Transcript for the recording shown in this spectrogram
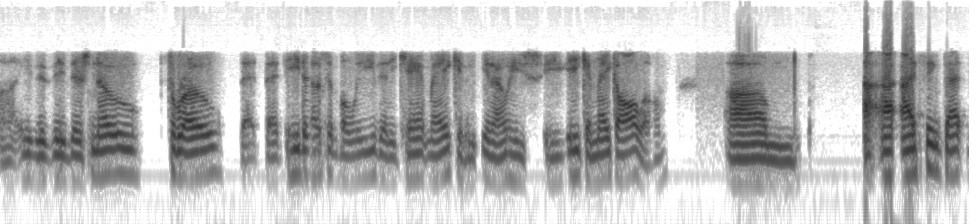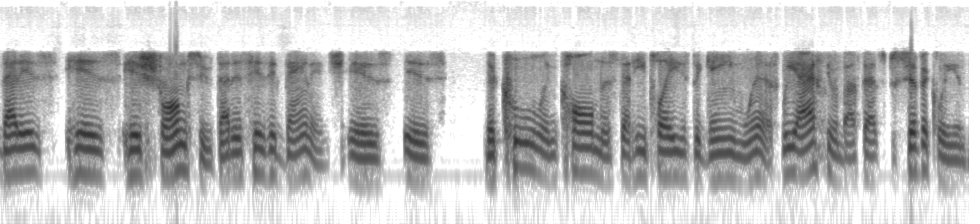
Uh, he, he, there's no throw that that he doesn't believe that he can't make, and you know he's he, he can make all of them. Um, I, I think that that is his his strong suit. That is his advantage. Is is the cool and calmness that he plays the game with. We asked him about that specifically, and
